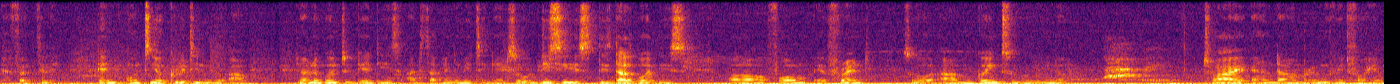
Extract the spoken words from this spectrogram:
perfectly. Then you continue creating new app. You are not going to get this ad serving limit again. So this is this dashboard is uh, from a friend. So I'm going to you know try and um, remove it for him.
